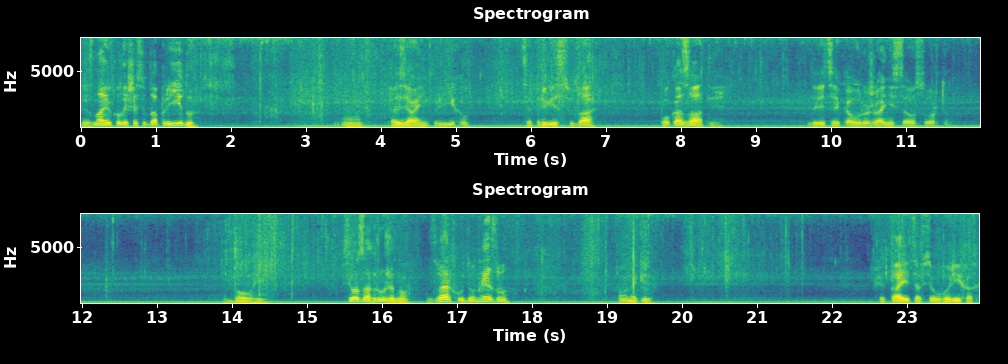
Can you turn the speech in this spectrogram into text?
Не знаю, коли ще сюди приїду. От, хазяїн приїхав. Це привіз сюди показати. Дивіться, яка урожайність цього сорту. Довгий. Все загружено зверху донизу. Вон як він. Все в горіхах.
